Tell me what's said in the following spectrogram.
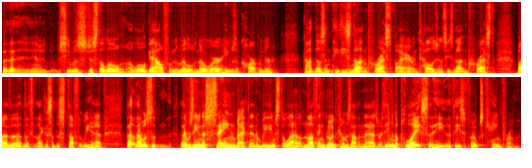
You know, she was just a little, a little gal from the middle of nowhere. He was a carpenter. God doesn't, he, he's not impressed by our intelligence. He's not impressed by the, the, like I said, the stuff that we have. That, that was, there was even a saying back then, and we even still have nothing good comes out of Nazareth, even the place that, he, that these folks came from.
